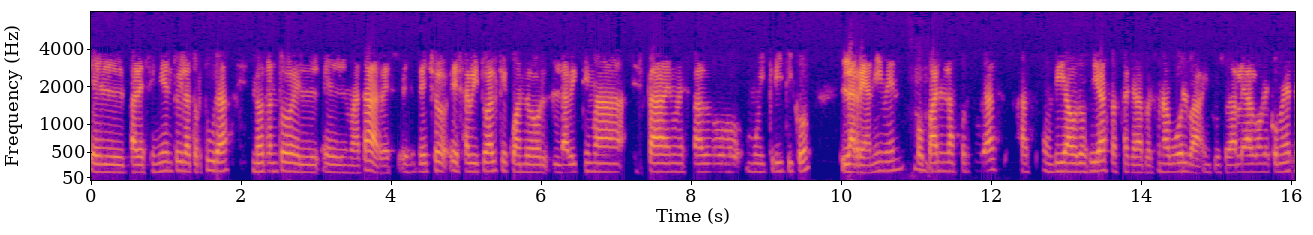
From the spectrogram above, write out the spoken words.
el padecimiento y la tortura, no tanto el, matar. de hecho, es habitual que cuando la víctima está en un estado muy crítico, la reanimen o hmm. paren las torturas un día o dos días hasta que la persona vuelva, incluso darle algo de comer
